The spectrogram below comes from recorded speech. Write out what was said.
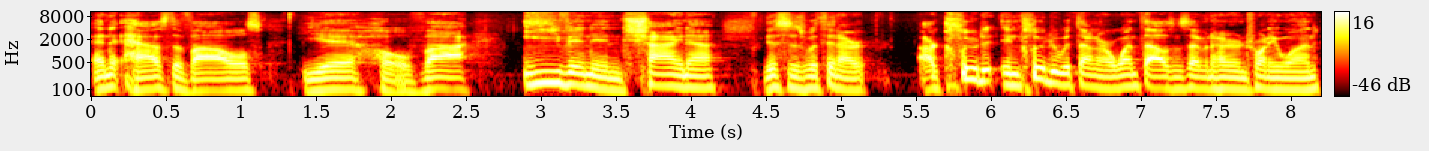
and it has the vowels Yehovah, even in China. This is within our, our included, included within our 1,721.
